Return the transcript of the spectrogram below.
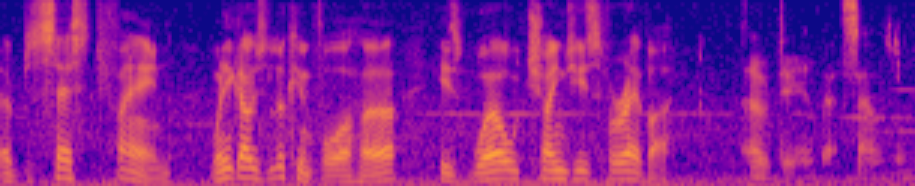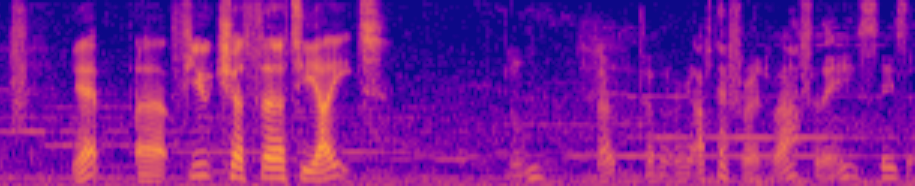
obsessed fan. When he goes looking for her, his world changes forever. Oh dear, that sounds awful. Yep. Uh, Future 38. No, doesn't. I've never heard of half of these. These are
